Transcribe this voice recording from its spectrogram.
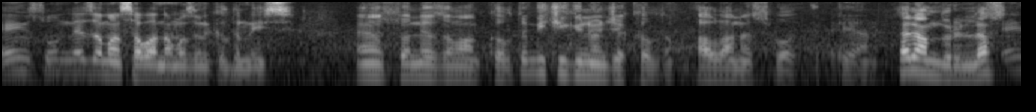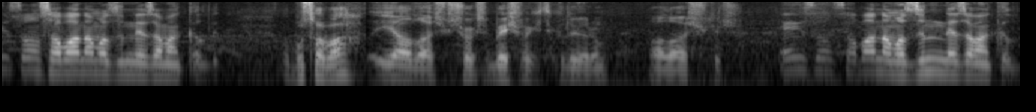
En son ne zaman sabah namazını kıldın reis? En son ne zaman kıldım? 2 gün önce kıldım. Allah nasip etti yani. Elhamdülillah. En son sabah namazını ne zaman kıldık? Bu sabah İyi Allah'a şükür. Çok 5 vakit kılıyorum. Allah'a şükür. En son sabah namazını ne zaman kıldın?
